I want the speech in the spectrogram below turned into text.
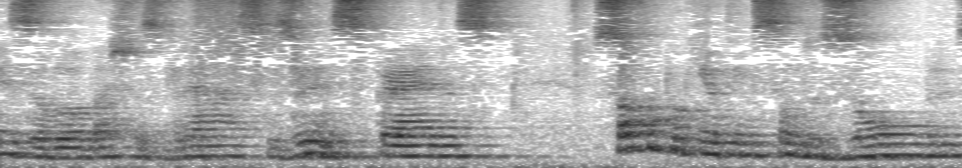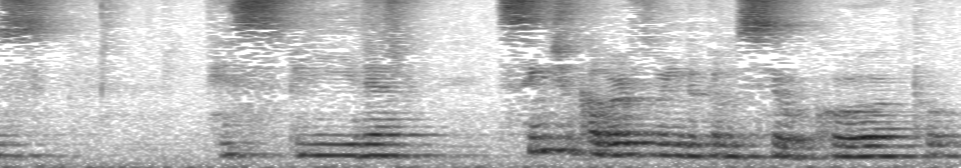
Exalou, abaixa os braços, une as pernas, solta um pouquinho a tensão dos ombros, respira, sente o calor fluindo pelo seu corpo.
